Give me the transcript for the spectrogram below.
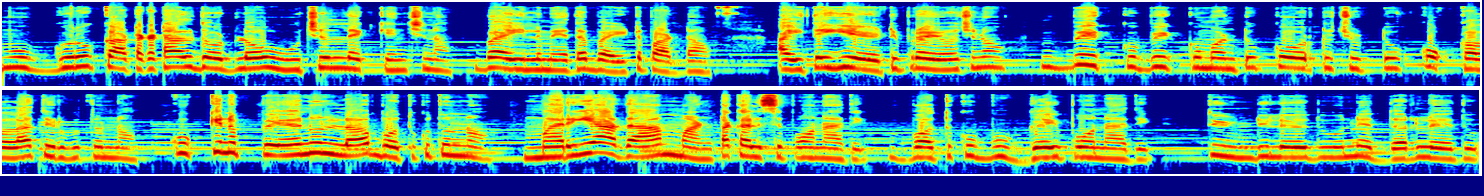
ముగ్గురు కటకటాల దొడ్లో ఊచులు లెక్కించిన. బయలు మీద బయటపడ్డాం. అయితే ఏటి ప్రయోజనం? బిక్కు బిక్కుమంటూ కోర్టు చుట్టూ కుక్కల్లా తిరుగుతున్నాం. కుక్కిన పేనుల్లా బతుకుతున్నాం. మర్యాద మంట కలిసిపోనాది. బతుకు బుగ్గైపోనాది. తిండి లేదు నిద్ర లేదు.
